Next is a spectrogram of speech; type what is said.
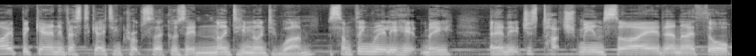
I began investigating crop circles in 1991. Something really hit me and it just touched me inside and I thought,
